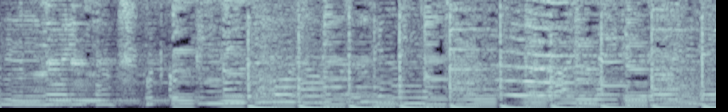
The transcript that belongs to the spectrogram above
luôn làm rơi đến sao một cuộc tình anh vẫn vô dấu, giữ riêng anh là sao gió lên bay từ đôi? anh đến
